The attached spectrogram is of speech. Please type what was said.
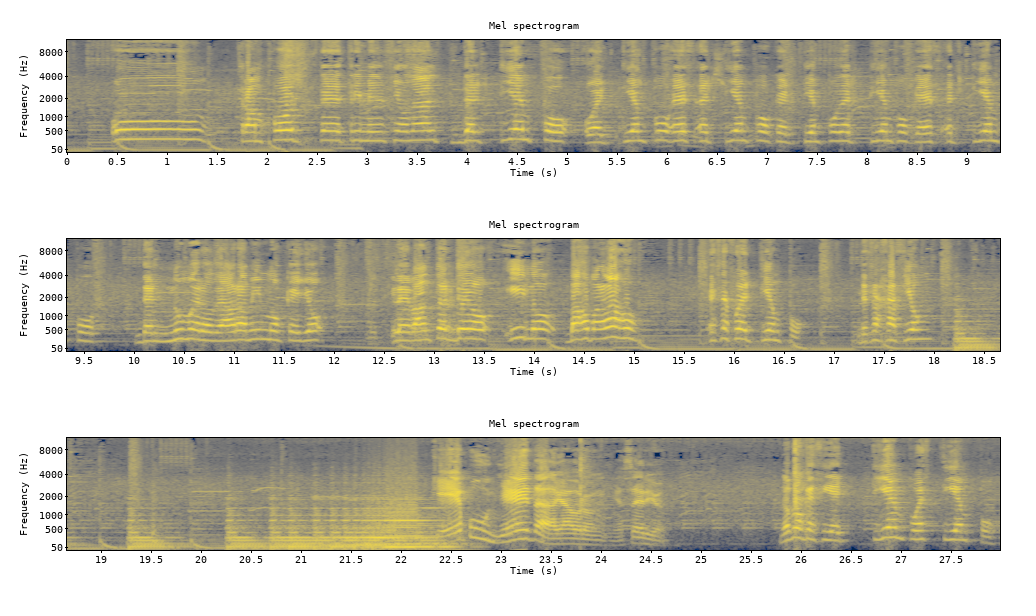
un transporte tridimensional del tiempo o el tiempo es el tiempo que el tiempo del tiempo que es el tiempo del número de ahora mismo que yo levanto el dedo y lo bajo para abajo. Ese fue el tiempo de esa ración. ¡Qué puñeta, cabrón! En serio. No, porque si el tiempo es tiempo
